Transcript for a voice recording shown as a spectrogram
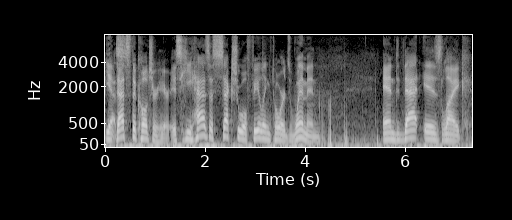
Yes, that's the culture here. Is he has a sexual feeling towards women, and that is like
